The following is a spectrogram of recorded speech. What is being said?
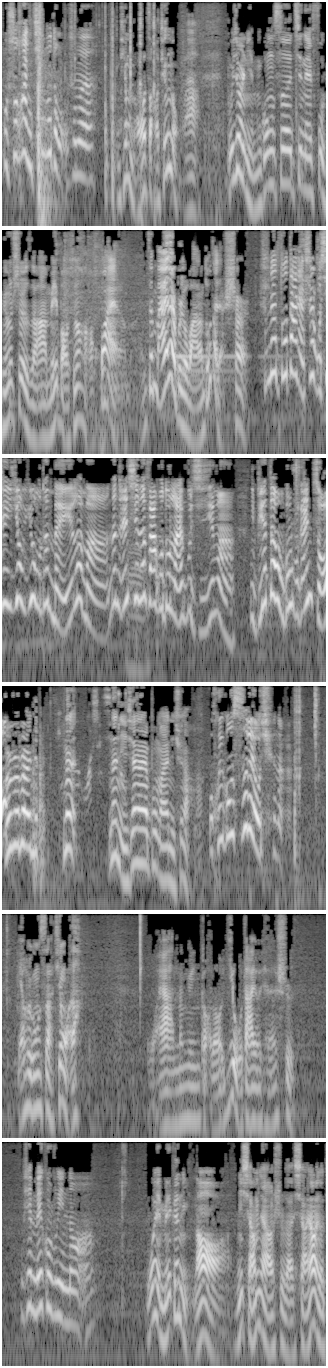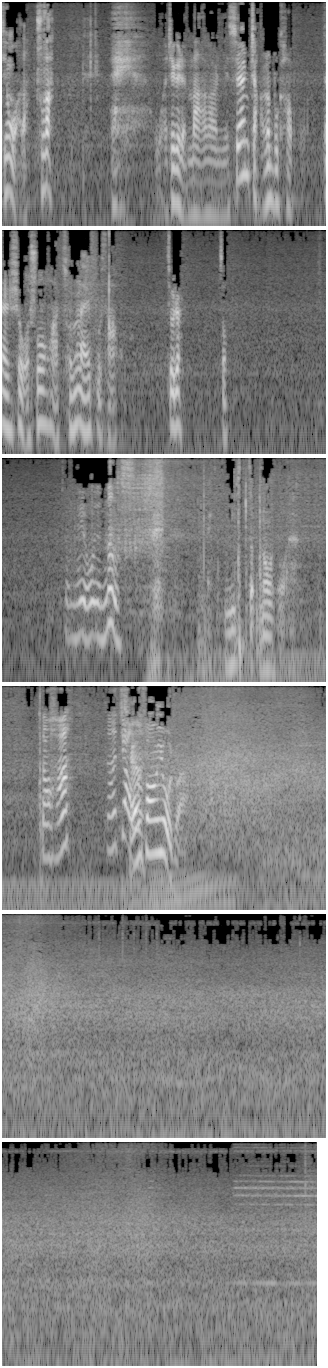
我说话你听不懂是吗？你听不懂，我早听懂了。不就是你们公司进那富平柿子啊，没保存好，坏了吗？你再买点不就完了？多大点事儿？什么叫多大点事儿？我现在要用它没了嘛？那人现在发货都来不及嘛？你别耽误功夫，赶紧走。不是不是不是，那那那你现在不买，你去哪儿？我回公司呗，我去哪儿？别回公司，听我的。我呀，能给你搞到又大又甜的柿子。我现在没工夫跟你闹啊。我也没跟你闹啊。你想不想要柿子？想要就听我的，出发。哎呀。我这个人吧，我告诉你，虽然长得不靠谱，但是我说话从来不撒谎。就这，走。要没有我就弄死你。你怎么弄死我呀？导航，让他叫前方右转。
